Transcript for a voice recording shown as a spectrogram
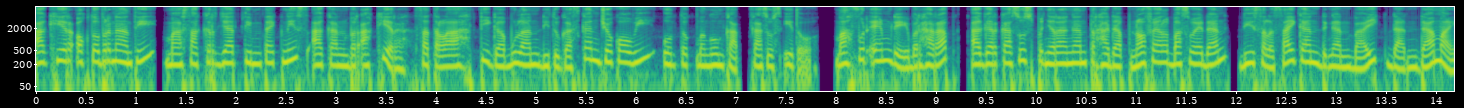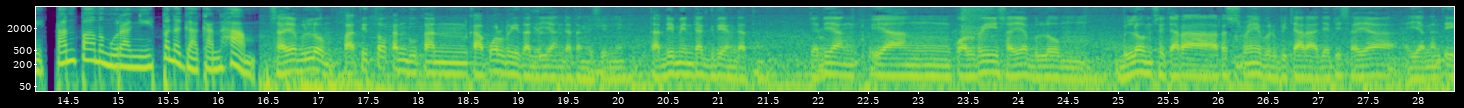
Akhir Oktober nanti, masa kerja tim teknis akan berakhir setelah tiga bulan ditugaskan Jokowi untuk mengungkap kasus itu. Mahfud MD berharap agar kasus penyerangan terhadap Novel Baswedan diselesaikan dengan baik dan damai tanpa mengurangi penegakan HAM. Saya belum, Pak Tito kan bukan Kapolri tadi yang datang ke sini. Tadi Mendagri yang datang. Jadi yang yang Polri saya belum belum secara resmi berbicara. Jadi saya ya nanti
